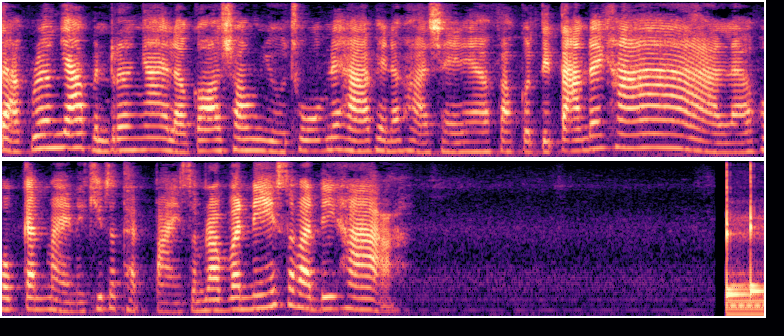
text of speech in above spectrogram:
จากเรื่องยากเป็นเรื่องง่าย แล้วก็ช่อง YouTube นะคะ เพนภาชัยเนี่ยฝากกดติดตามได้ค่ะ แล้วพบกันใหม่ในคลิปถัดไปสำหรับวันนี้ สวัสดีค่ะ you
